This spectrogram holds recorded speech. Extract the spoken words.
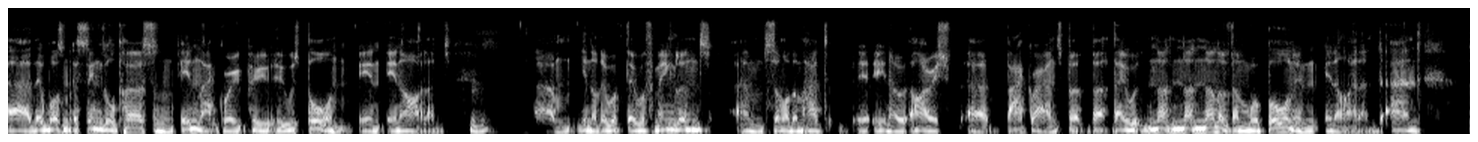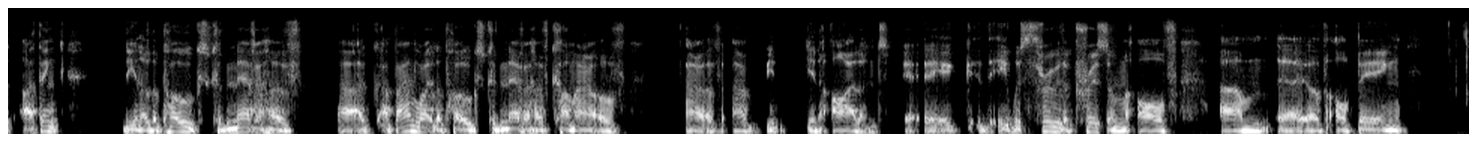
uh, there wasn't a single person in that group who, who was born in, in Ireland. Mm-hmm. Um, you know, they were they were from England. Um, some of them had you know Irish uh, backgrounds, but but they were not, not, none of them were born in in Ireland. And I think you know the Pogues could never have uh, a, a, band like the Pogues could never have come out of out of uh, you know Ireland. It, it, it, was through the prism of um, uh, of, of being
